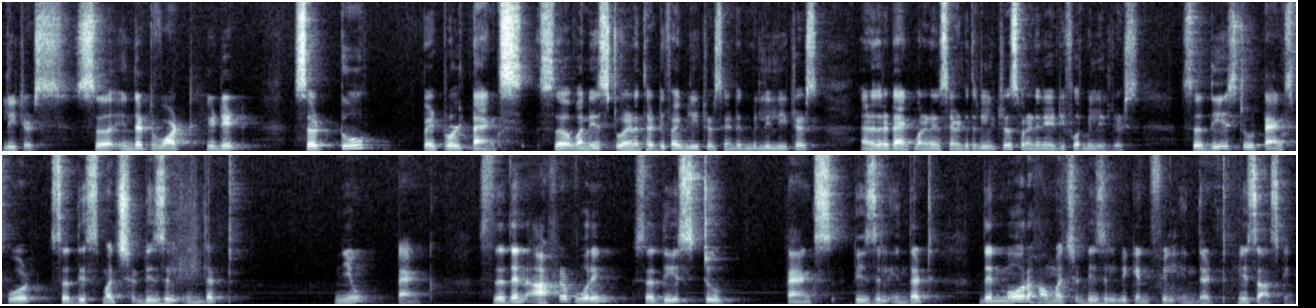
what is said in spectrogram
liters. So, in that what he did? So, two petrol tanks. So, one is 235 liters 100 milliliters another tank 173 liters 184 milliliters. So, these two tanks put so this much diesel in that new tank. So, then after pouring so these two tanks diesel in that then more how much diesel we can fill in that he is asking.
